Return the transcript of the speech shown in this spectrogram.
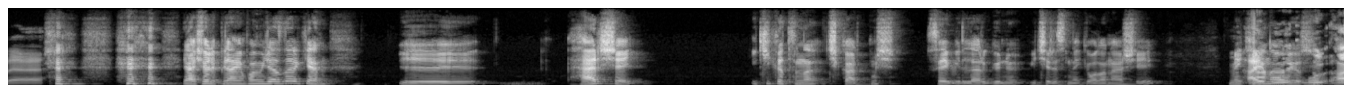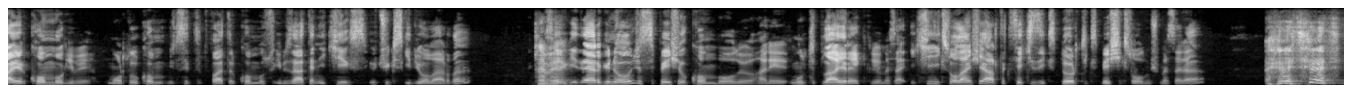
be. ya şöyle plan yapamayacağız derken ee, her şey iki katını çıkartmış. Sevgililer günü içerisindeki olan her şeyi. Mekanı Hayır bu, arıyorsun. bu- hayır combo gibi. Mortal Kombat Street Fighter kombosu gibi. Zaten 2x 3x gidiyorlardı. Tabii. Sevgililer günü olunca special combo oluyor. Hani multiplier ekliyor mesela. 2x olan şey artık 8x, 4x, 5x olmuş mesela. Evet evet.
